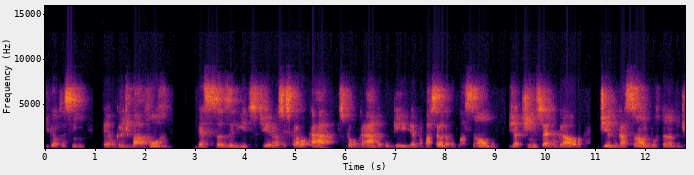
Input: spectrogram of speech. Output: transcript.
digamos assim, é, um grande pavor dessas elites de herança escravocrata, porque era uma parcela da população já tinha um certo grau de educação e, portanto, de,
